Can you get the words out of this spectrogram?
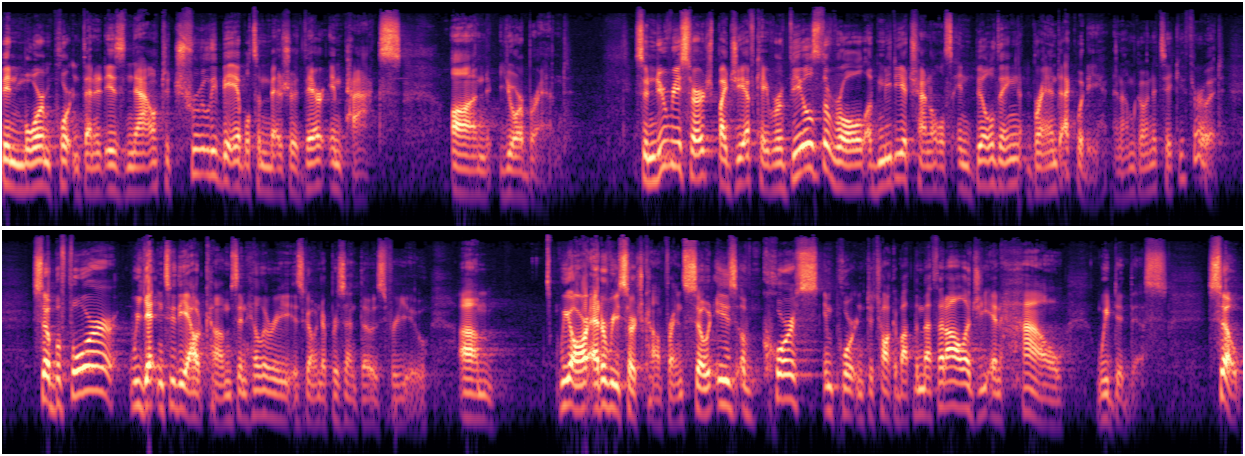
been more important than it is now to truly be able to measure their impacts on your brand. So, new research by GfK reveals the role of media channels in building brand equity, and I'm going to take you through it. So, before we get into the outcomes, and Hillary is going to present those for you, um, we are at a research conference, so it is, of course, important to talk about the methodology and how we did this. So,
